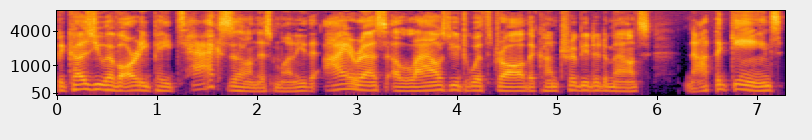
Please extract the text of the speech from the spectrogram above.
Because you have already paid taxes on this money, the IRS allows you to withdraw the contributed amounts, not the gains,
